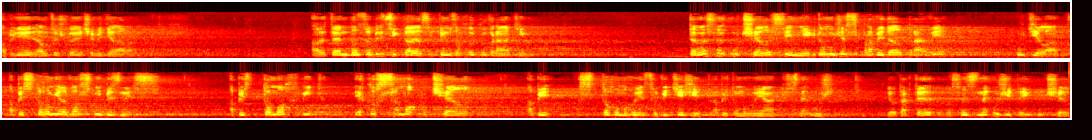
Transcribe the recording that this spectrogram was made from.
aby měli autoškoly na čem vydělávat. Ale to je moc dobrý příklad, já se k němu za chvilku vrátím. Tenhle ten účel si někdo může z pravidel právě udělat, aby z toho měl vlastní biznis. Aby to mohl mít jako samoučel, aby z toho mohl něco vytěžit, aby to mohl nějak zneužít. Jo, tak to je vlastně zneužitý účel.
